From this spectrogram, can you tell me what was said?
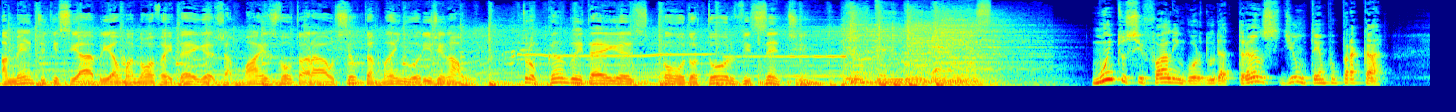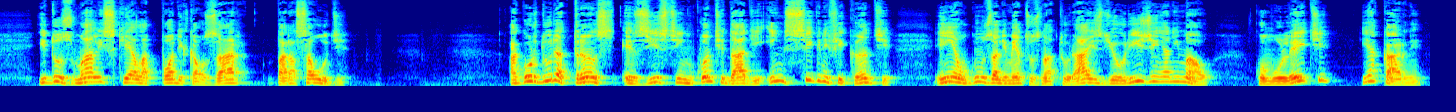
A mente que se abre a uma nova ideia jamais voltará ao seu tamanho original. Trocando ideias com o Dr. Vicente. Muito se fala em gordura trans de um tempo para cá e dos males que ela pode causar para a saúde. A gordura trans existe em quantidade insignificante em alguns alimentos naturais de origem animal, como o leite e a carne.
